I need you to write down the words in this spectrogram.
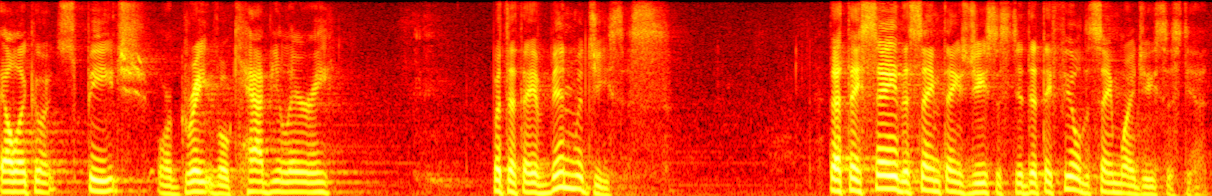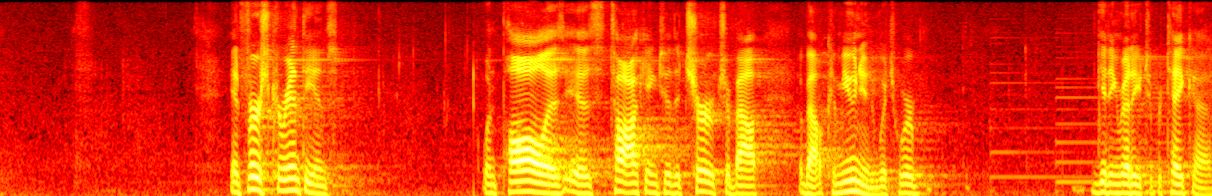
eloquent speech or great vocabulary, but that they have been with Jesus. That they say the same things Jesus did, that they feel the same way Jesus did. In 1 Corinthians, when Paul is, is talking to the church about, about communion, which we're getting ready to partake of,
